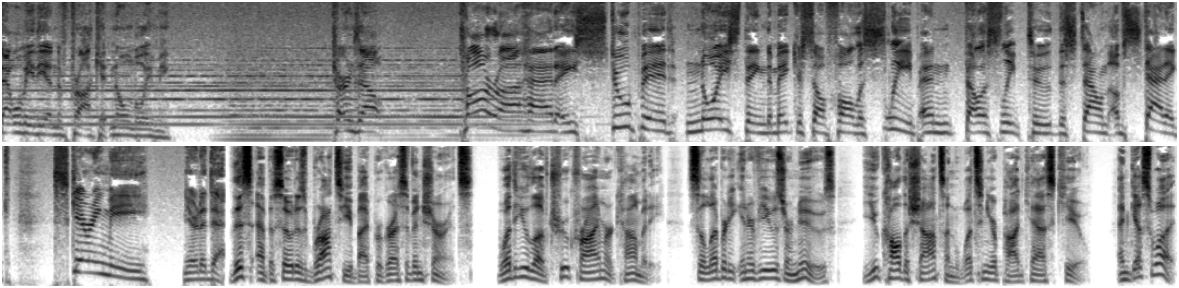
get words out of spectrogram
that will be the end of Crockett. No one believe me." Turns out Tara had a stupid noise thing to make yourself fall asleep and fell asleep to the sound of static, scaring me near to death. This episode is brought to you by Progressive Insurance. Whether you love true crime or comedy, celebrity interviews or news, you call the shots on what's in your podcast queue. And guess what?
